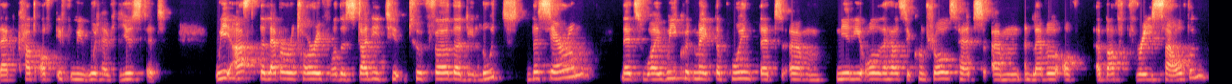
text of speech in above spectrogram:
that cutoff if we would have used it. We asked the laboratory for the study to, to further dilute the serum. That's why we could make the point that um, nearly all the healthy controls had um, a level of above 3,000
